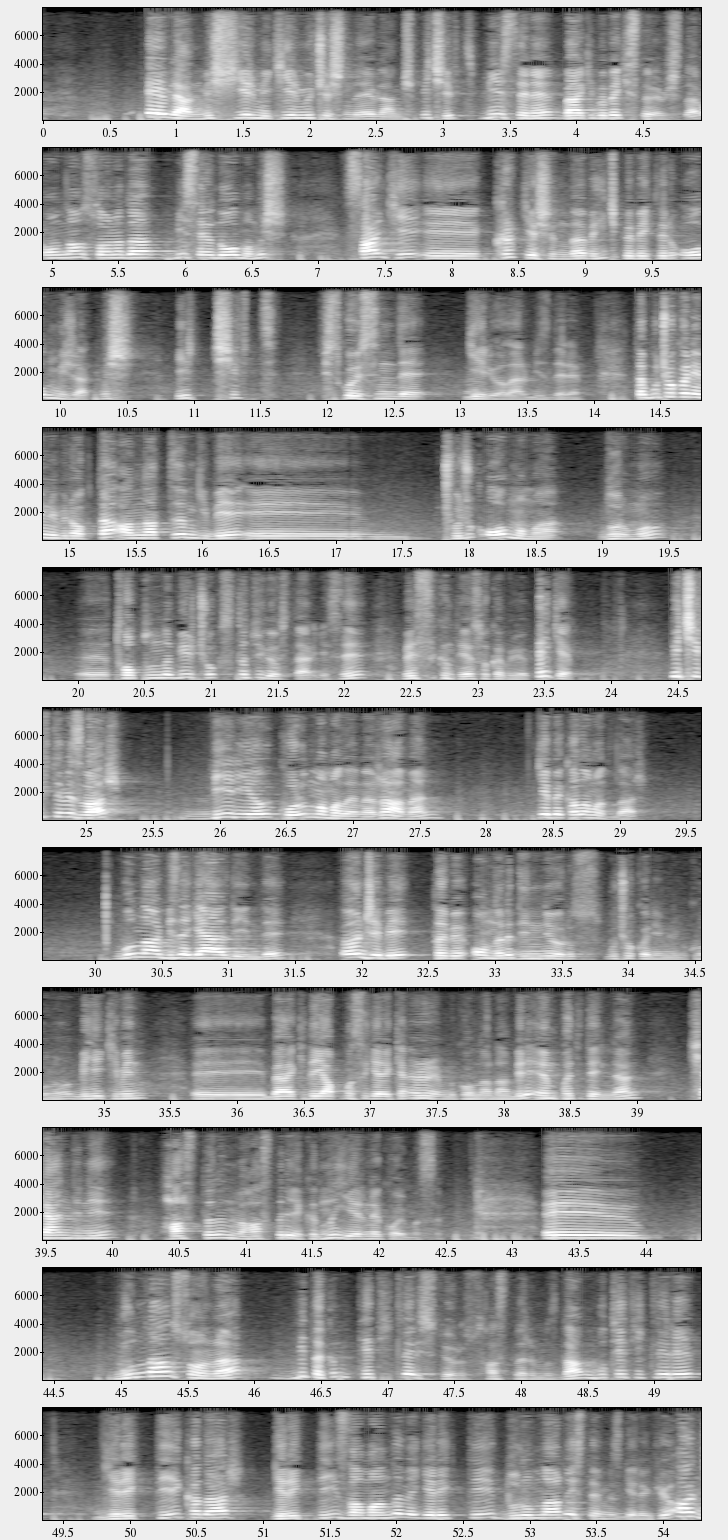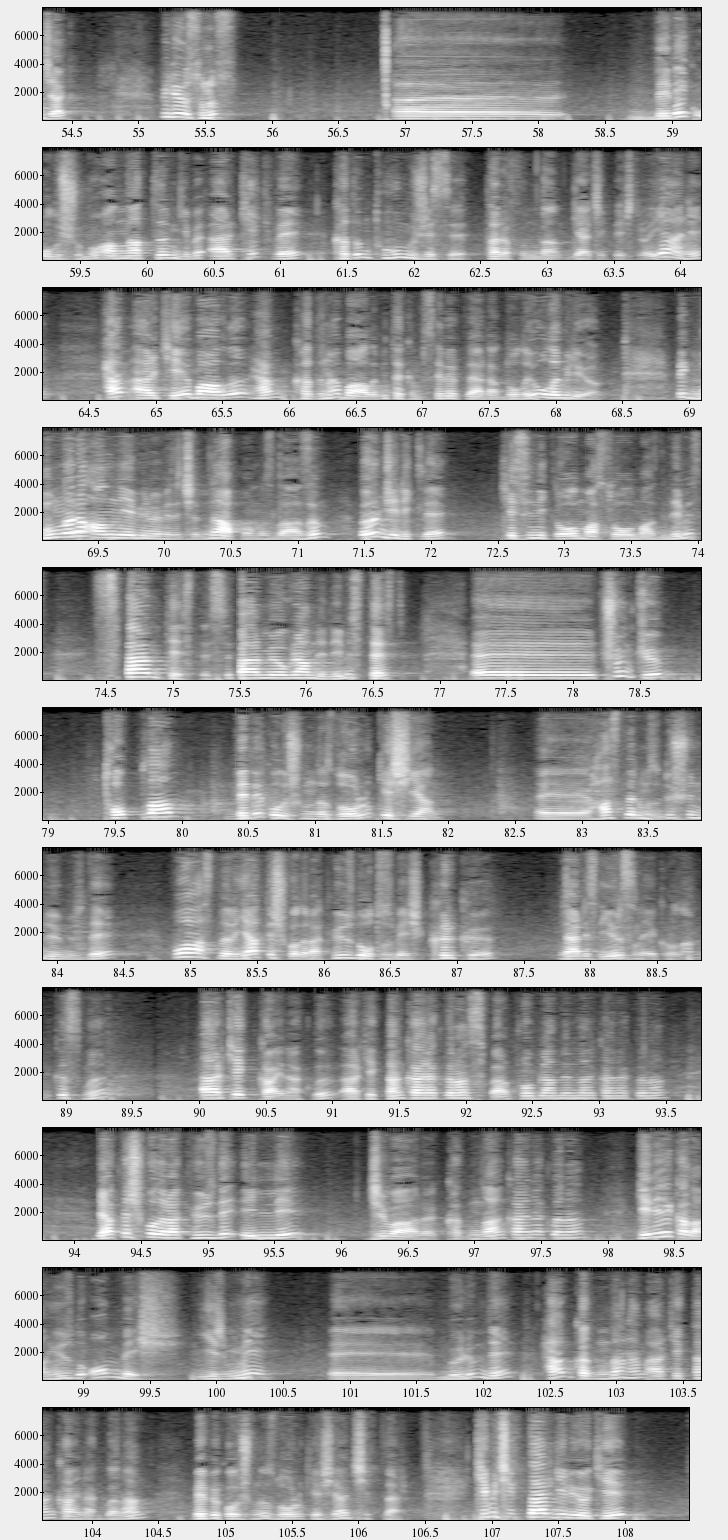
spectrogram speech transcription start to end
evlenmiş 22-23 yaşında evlenmiş bir çift bir sene belki bebek istememişler. Ondan sonra da bir sene de olmamış sanki e, 40 yaşında ve hiç bebekleri olmayacakmış bir çift psikolojisinde geliyorlar bizlere. Tabi bu çok önemli bir nokta. Anlattığım gibi e, çocuk olmama durumu e, toplumda birçok statü göstergesi ve sıkıntıya sokabiliyor. Peki bir çiftimiz var. Bir yıl korunmamalarına rağmen gebe kalamadılar. Bunlar bize geldiğinde önce bir tabi onları dinliyoruz. Bu çok önemli bir konu. Bir hekimin e, belki de yapması gereken en önemli konulardan biri empati denilen kendini hastanın ve hasta yakınının yerine koyması. Ee, bundan sonra bir takım tetkikler istiyoruz hastalarımızdan. Bu tetkikleri gerektiği kadar, gerektiği zamanda ve gerektiği durumlarda istememiz gerekiyor. Ancak biliyorsunuz ee, bebek oluşumu anlattığım gibi erkek ve kadın tohum hücresi tarafından gerçekleştiriyor. Yani hem erkeğe bağlı hem kadına bağlı bir takım sebeplerden dolayı olabiliyor. Peki bunları anlayabilmemiz için ne yapmamız lazım? Öncelikle kesinlikle olmazsa olmaz dediğimiz sperm testi, spermiyogram dediğimiz test. E, çünkü toplam bebek oluşumunda zorluk yaşayan e, hastalarımızı düşündüğümüzde bu hastaların yaklaşık olarak %35-40'ı neredeyse yarısına yakın olan bir kısmı erkek kaynaklı, erkekten kaynaklanan, sperm problemlerinden kaynaklanan, yaklaşık olarak %50 civarı kadından kaynaklanan, geriye kalan %15-20 e, bölüm de hem kadından hem erkekten kaynaklanan bebek oluşumunda zorluk yaşayan çiftler. Kimi çiftler geliyor ki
